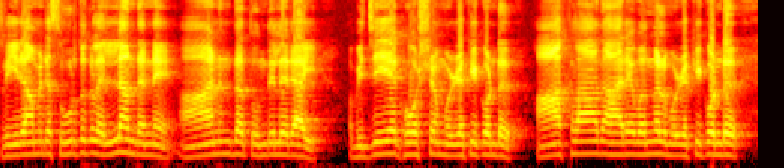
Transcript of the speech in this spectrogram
ശ്രീരാമന്റെ സുഹൃത്തുക്കളെല്ലാം തന്നെ ആനന്ദ തുന്തിലരായി വിജയഘോഷം മുഴക്കിക്കൊണ്ട് ആഹ്ലാദാരവങ്ങൾ മുഴക്കിക്കൊണ്ട്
